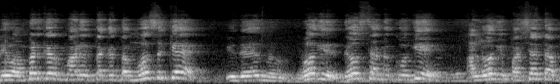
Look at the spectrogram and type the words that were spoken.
ನೀವು ಅಂಬೇಡ್ಕರ್ ಮಾಡಿರ್ತಕ್ಕಂಥ ಮೋಸಕ್ಕೆ ಇದೇನು ಹೋಗಿ ದೇವಸ್ಥಾನಕ್ಕೆ ಹೋಗಿ, ಅಲ್ಲಿ ಹೋಗಿ ಪಶ್ಚಾತ್ತಾಪ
